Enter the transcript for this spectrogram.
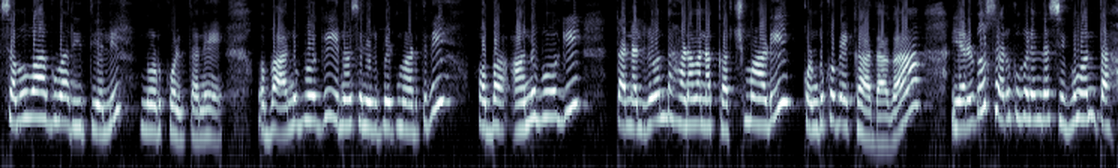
ಸಮವಾಗುವ ರೀತಿಯಲ್ಲಿ ನೋಡ್ಕೊಳ್ತಾನೆ. ಒಬ್ಬ ಅನುಭೋಗಿ ಇನ್ನೊಂದ್ಸಲ ರಿಪೀಟ್ ಮಾಡ್ತೀನಿ. ಒಬ್ಬ ಅನುಭೋಗಿ ತನ್ನಲ್ಲಿರುವಂಥ ಹಣವನ್ನು ಖರ್ಚು ಮಾಡಿ ಕೊಂಡುಕೋಬೇಕಾದಾಗ ಎರಡೂ ಸರಕುಗಳಿಂದ ಸಿಗುವಂತಹ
